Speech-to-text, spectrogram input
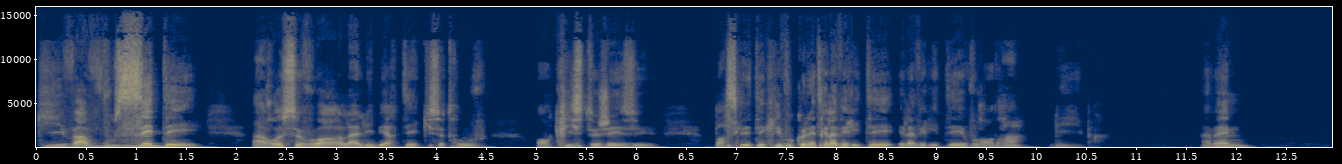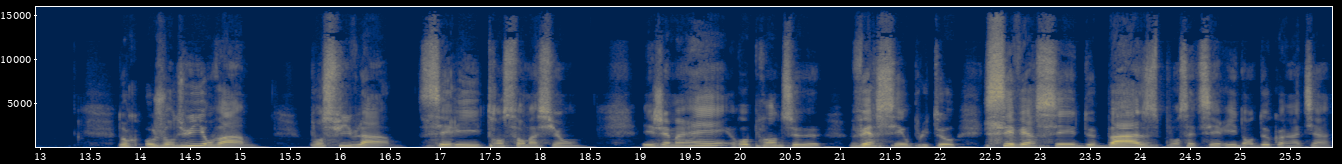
qui va vous aider à recevoir la liberté qui se trouve en Christ Jésus. Parce qu'il est écrit, vous connaîtrez la vérité et la vérité vous rendra libre. Amen. Donc aujourd'hui, on va poursuivre la série Transformation. Et j'aimerais reprendre ce verset, ou plutôt ces versets de base pour cette série dans 2 Corinthiens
